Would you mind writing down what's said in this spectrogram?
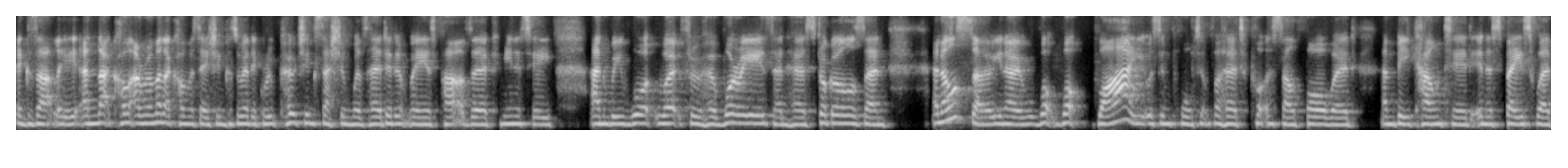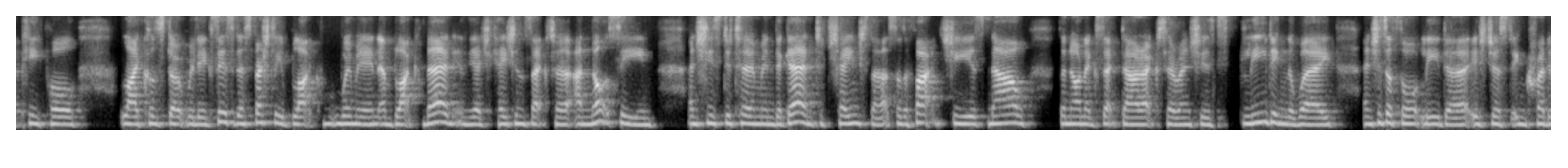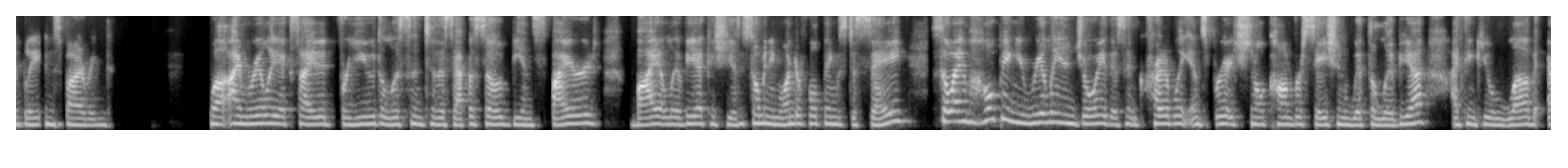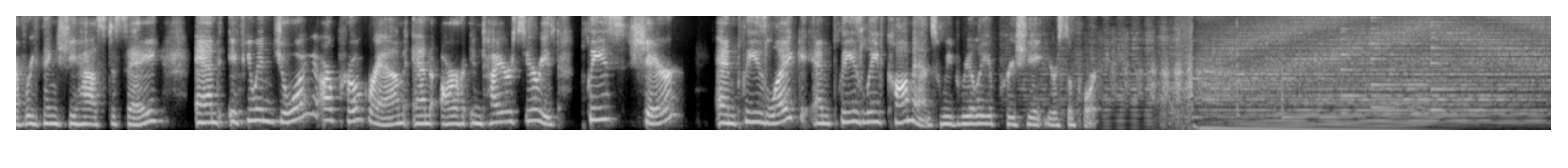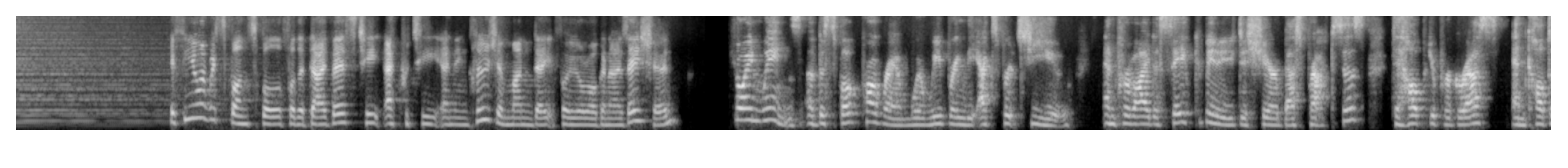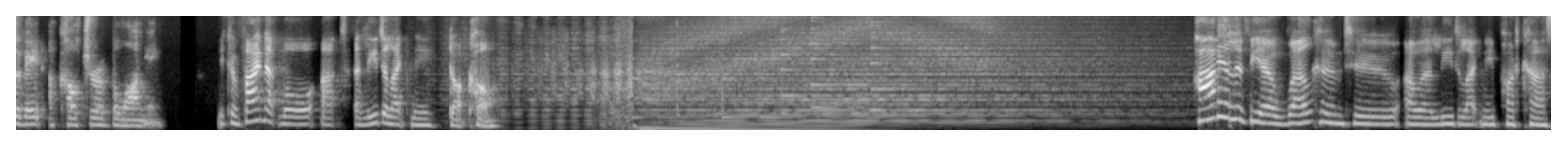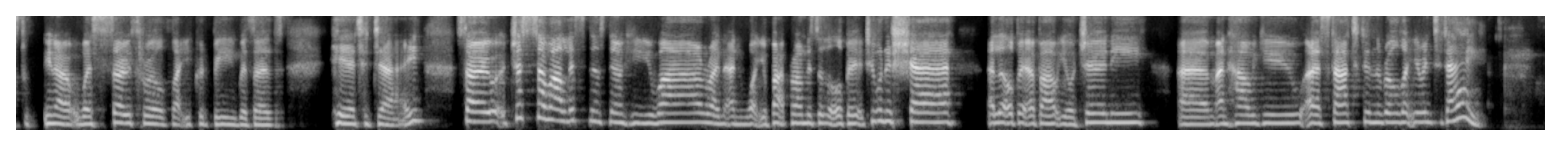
Exactly. And that I remember that conversation because we had a group coaching session with her, didn't we, as part of the community? And we worked through her worries and her struggles and and also, you know, what what why it was important for her to put herself forward and be counted in a space where people like us don't really exist, and especially Black women and Black men in the education sector are not seen. And she's determined again to change that. So the fact she is now the non exec director and she's leading the way and she's a thought leader is just incredibly inspiring. Well, I'm really excited for you to listen to this episode, be inspired by Olivia because she has so many wonderful things to say. So I'm hoping you really enjoy this incredibly inspirational conversation with Olivia. I think you'll love everything she has to say. And if you enjoy our program and our entire series, please share and please like and please leave comments. We'd really appreciate your support. If you are responsible for the diversity, equity, and inclusion mandate for your organization, join Wings, a bespoke program where we bring the experts to you and provide a safe community to share best practices to help you progress and cultivate a culture of belonging. You can find out more at a Hi, Olivia. Welcome to our Leader Like Me podcast. You know, we're so thrilled that you could be with us here today. So, just so our listeners know who you are and, and what your background is a little bit, do you want to share a little bit about your journey um, and how you uh, started in the role that you're in today?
